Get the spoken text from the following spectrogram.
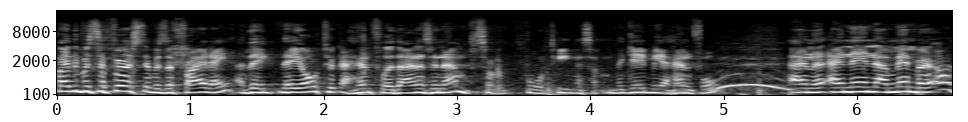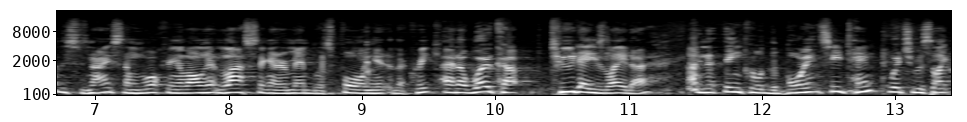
but it was the first. It was a Friday. They, they all took a handful of downers, and I'm sort of 14 or something. They gave me a handful, and and then I remember, oh, this is nice. I'm walking along, and the last thing I remember was falling into the creek. And I woke up two days later in a thing called the buoyancy tent, which was like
